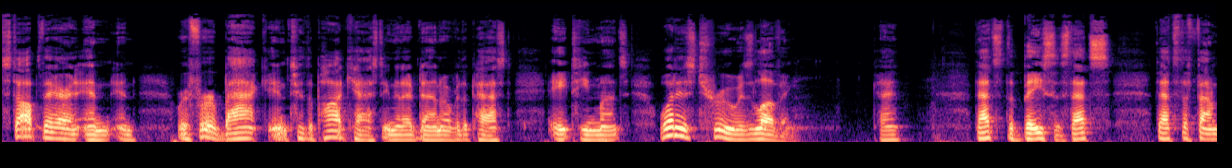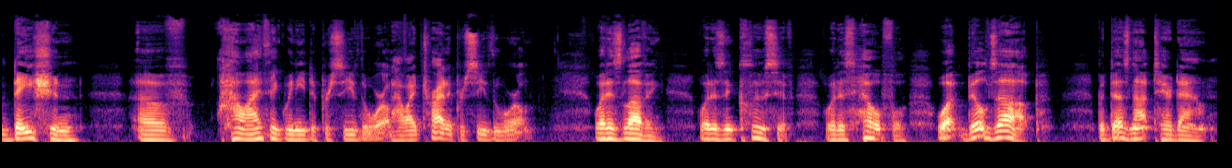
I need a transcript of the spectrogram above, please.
stop there and, and, and refer back into the podcasting that I've done over the past 18 months. What is true is loving. Okay? That's the basis. That's that's the foundation of how I think we need to perceive the world, how I try to perceive the world. What is loving? What is inclusive? What is helpful? What builds up but does not tear down?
